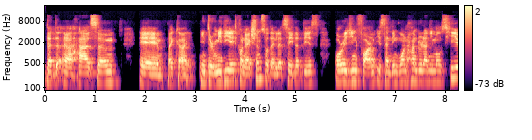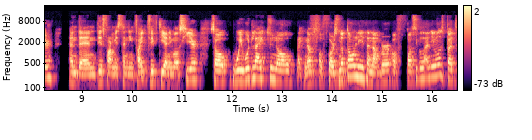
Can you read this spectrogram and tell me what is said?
that uh, has um, um, like an intermediate connection. So then let's say that this origin farm is sending 100 animals here, and then this farm is sending 50 animals here. So we would like to know, like not, of course, not only the number of possible animals, but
